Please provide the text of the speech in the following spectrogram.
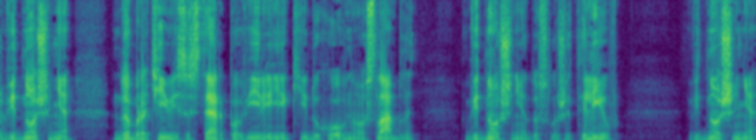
Відношення до братів і сестер по вірі, які духовно ослабли, відношення до служителів, відношення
